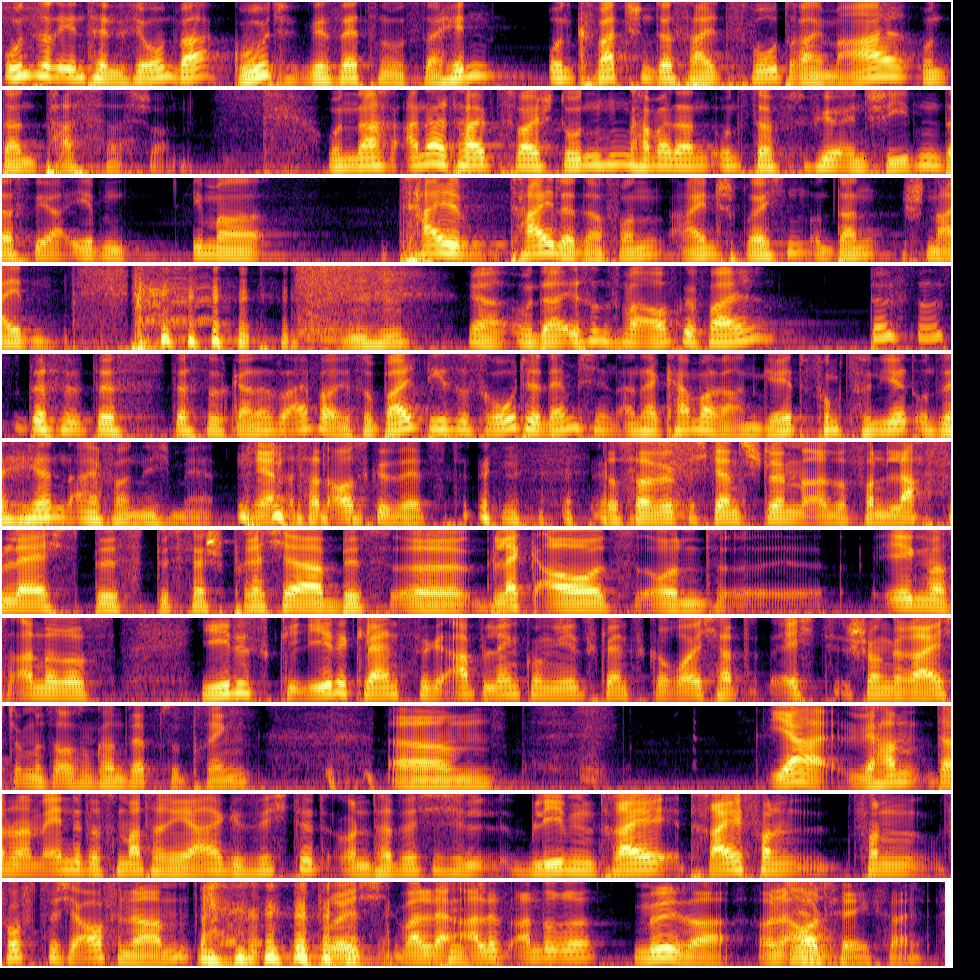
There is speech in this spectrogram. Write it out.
unsere Intention war, gut, wir setzen uns dahin und quatschen das halt zwei, dreimal und dann passt das schon. Und nach anderthalb, zwei Stunden haben wir dann uns dafür entschieden, dass wir eben immer Teil, Teile davon einsprechen und dann schneiden. Mhm. Ja, und da ist uns mal aufgefallen, dass das, dass, dass, dass das gar nicht so einfach ist. Sobald dieses rote Lämpchen an der Kamera angeht, funktioniert unser Hirn einfach nicht mehr. Ja, es hat ausgesetzt. Das war wirklich ganz schlimm. Also von Lachflashs bis, bis Versprecher bis äh, Blackouts und äh, irgendwas anderes. Jedes, jede kleinste Ablenkung, jedes kleinste Geräusch hat echt schon gereicht, um uns aus dem Konzept zu bringen. Ähm, ja, wir haben dann am Ende das Material gesichtet und tatsächlich blieben drei, drei von, von 50 Aufnahmen übrig, weil da alles andere Müll war und Ja. Outtakes halt.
